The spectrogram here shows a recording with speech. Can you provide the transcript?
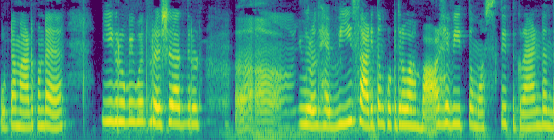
ಊಟ ಮಾಡಿಕೊಂಡೆ. ಈಗ ರೂಮಿಗೆ ಬಂದು ಫ್ರೆಶ್ ಆದ್ನಿ ನೋಡು. ಇವ್ರೊಂದು ಹೆವಿ ಸಾಡಿ ತಂದು ಕೊಟ್ಟಿದ್ರವ ಭಾಳ ಹೆವಿ ಇತ್ತು ಮಸ್ತ್ ಇತ್ತು ಗ್ರ್ಯಾಂಡ್ ಅಂದ.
